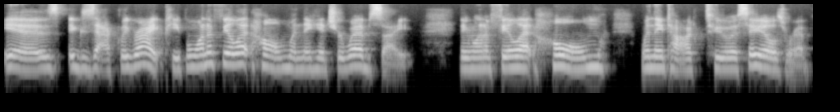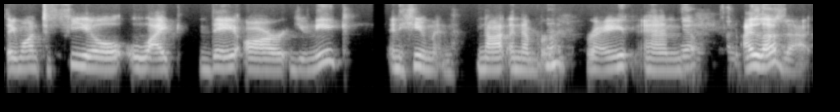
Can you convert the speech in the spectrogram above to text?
is exactly right. People want to feel at home when they hit your website. They want to feel at home when they talk to a sales rep. They want to feel like they are unique and human not a number mm-hmm. right? And yep, i love that.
